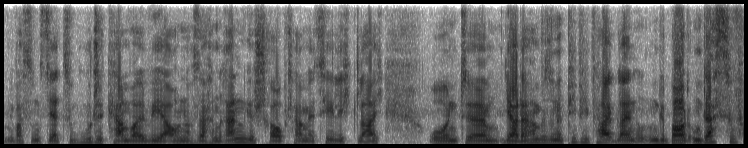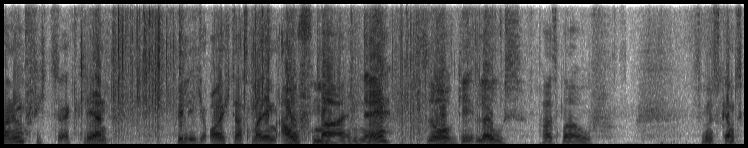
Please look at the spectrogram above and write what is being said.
was uns sehr zugute kam, weil wir ja auch noch Sachen rangeschraubt haben, erzähle ich gleich. Und ähm, ja, da haben wir so eine Pipi-Pipeline unten gebaut. Um das zu vernünftig zu erklären, will ich euch das mal eben aufmalen. Ne? So, geht los. Pass mal auf. Ist ganz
